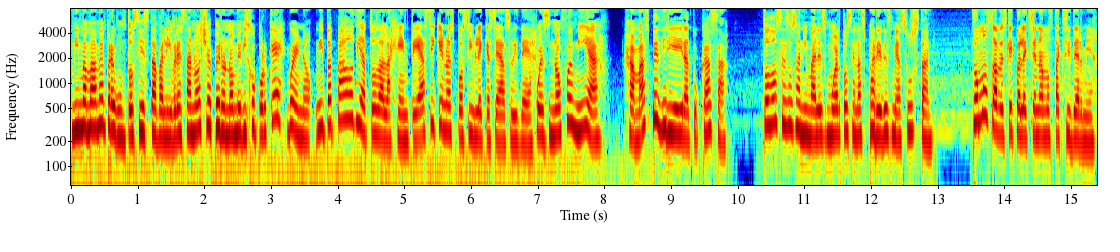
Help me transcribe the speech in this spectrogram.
Mi mamá me preguntó si estaba libre esa noche, pero no me dijo por qué. Bueno, mi papá odia a toda la gente, así que no es posible que sea su idea. Pues no fue mía. Jamás pediría ir a tu casa. Todos esos animales muertos en las paredes me asustan. ¿Cómo sabes que coleccionamos taxidermia?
